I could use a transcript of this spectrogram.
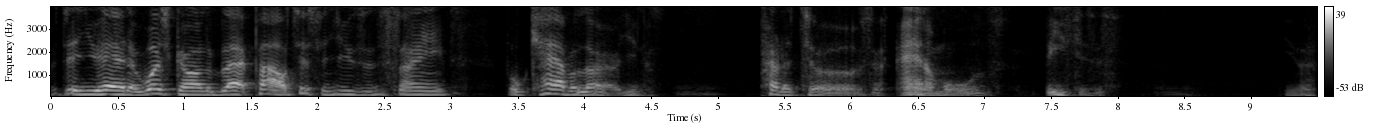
But then you had a what's called the black politician using the same vocabulary, you know, predators and animals, beasts, you know.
